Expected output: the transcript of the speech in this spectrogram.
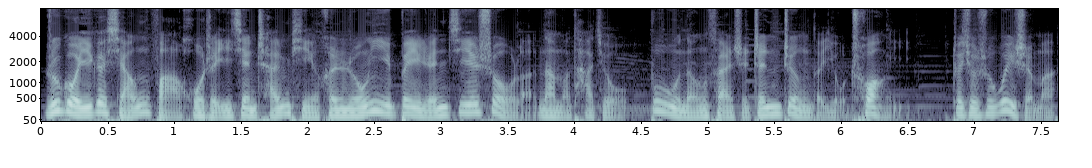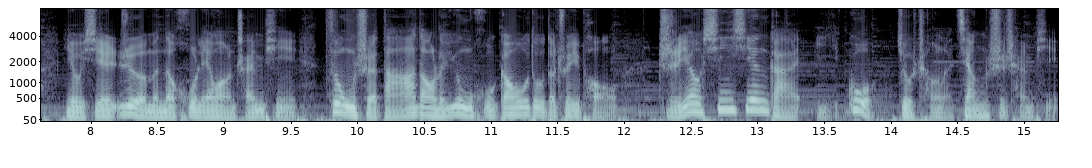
如果一个想法或者一件产品很容易被人接受了，那么它就不能算是真正的有创意。这就是为什么有些热门的互联网产品，纵使达到了用户高度的追捧，只要新鲜感已过，就成了僵尸产品。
